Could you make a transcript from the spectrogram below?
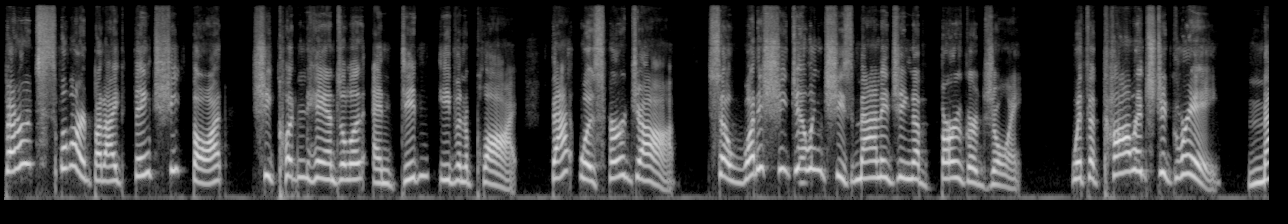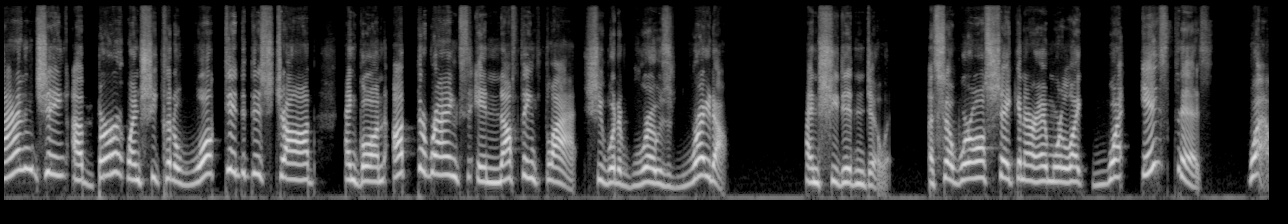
very smart, but I think she thought she couldn't handle it and didn't even apply. That was her job. So what is she doing? She's managing a burger joint with a college degree, managing a burger when she could have walked into this job and gone up the ranks in nothing flat. She would have rose right up and she didn't do it. Uh, so we're all shaking our head and we're like, what is this? Well,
